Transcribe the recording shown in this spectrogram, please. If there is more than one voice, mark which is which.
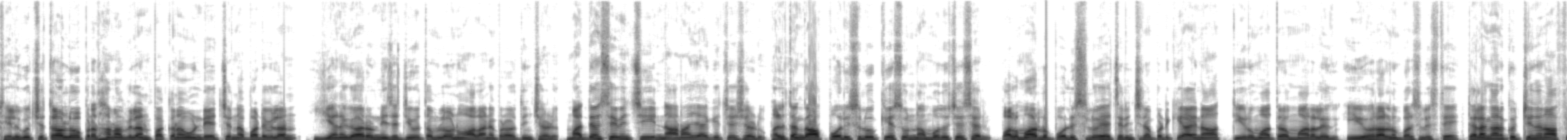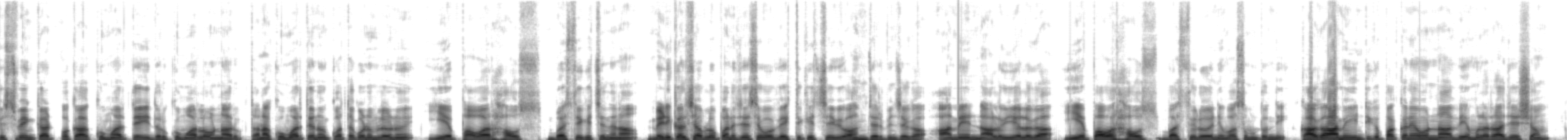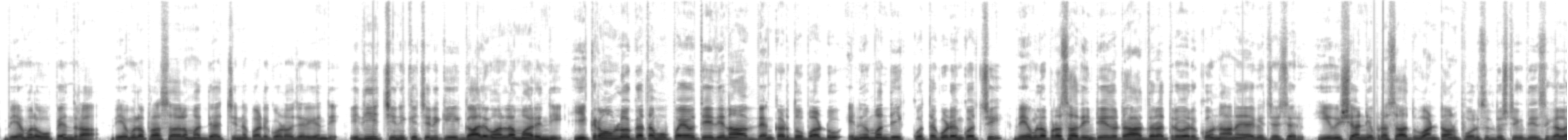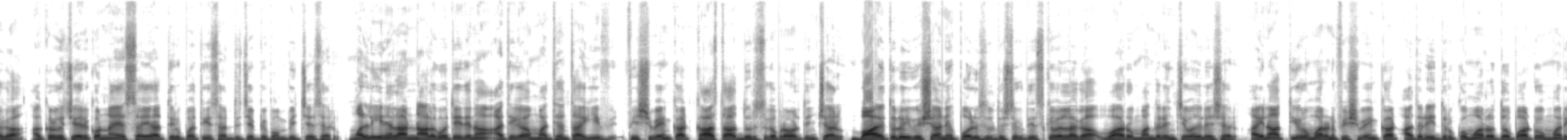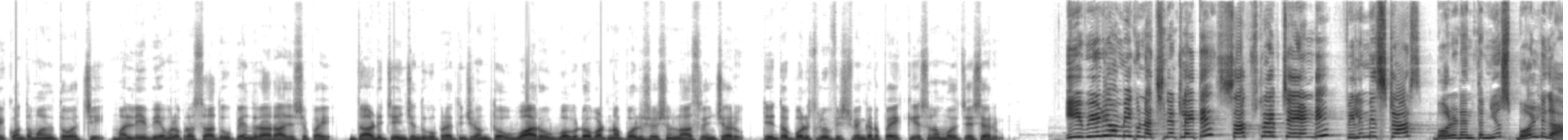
Speaker 1: తెలుగు చిత్రాల్లో ప్రధాన విలన్ పక్కన ఉండే చిన్నపాటి విలన్ ఈయన గారు నిజ జీవితంలోనూ అలానే ప్రవర్తించాడు. మద్యం సేవించి నానాయాగి చేశాడు. ఫలితంగా పోలీసులు కేసు నమోదు చేశారు. పలుమార్లు పోలీసులు హెచ్చరించినప్పటికీ ఆయన తీరు మాత్రం మారలేదు. ఈ వివరాలను పరిశీలిస్తే తెలంగాణకు చెందిన ఫిష్ వెంకట్ ఒక కుమార్తె ఇద్దరు కుమారులు ఉన్నారు. తన కుమార్తెను కొత్తగూడెంలోని ఏ పవర్ హౌస్ బస్తీకి చెందిన మెడికల్ షాప్లో పనిచేసే ఓ వ్యక్తికిచ్చే వివాహం జరిపించగా ఆమె నాలుగు ఏళ్ళుగా ఏ పవర్ హౌస్ బస్తీలో నివాసం ఉంటుంది. కాగా ఆమె ఇంటికి పక్కనే ఉన్న వేముల రాజేశం వేముల ఉపేంద్ర వేముల ప్రసాదుల మధ్య చిన్నపాటి గొడవ జరిగింది. ఇది చినికి చినికి గాలివాన్లా మారింది. ఈ క్రమంలో గత ముప్పైవ తేదీన వెంకట్తో పాటు ఎనిమిది మంది కొత్తగూడెంకొచ్చి వేముల ప్రసాద్ ఇంటి ఎదుట అర్ధరాత్రి వరకు నానయాగి చేశారు. ఈ విషయాన్ని ప్రసాద్ వన్ టౌన్ పోలీసుల దృష్టికి తీసుకెళ్ళగా అక్కడికి చేరుకున్న ఎస్ఐ తిరుపతి సర్ది చెప్పి పంపించేశారు. మళ్ళీ ఈ నెల నాలుగో తేదీన అతిగా మద్యం తాగి ఫిష్ వెంకట్ కాస్త దురుసుగా ప్రవర్తించారు. బాధితులు ఈ విషయాన్ని పోలీసుల దృష్టికి తీసుకువెళ్ళగా వారు మందలించి వదిలేశారు. అయినా తీరు ఫిష్ వెంకట్ అతడి ఇద్దరు కుమారులతో పాటు మరి కొంతమందితో వచ్చి మళ్ళీ వేముల ప్రసాద్ ఉపేంద్ర రాజేష్పై దాడి చేయించేందుకు ప్రయత్నించడంతో వారు ఒకటో పట్టణ పోలీస్ స్టేషన్లో ఆశ్రయించారు. దీంతో పోలీసులు ఫిష్ వెంకటపై కేసు నమోదు చేశారు.
Speaker 2: ఈ వీడియో మీకు నచ్చినట్లయితే సబ్స్క్రైబ్ చేయండి. Filmy stars bold news బోల్డ్గా.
